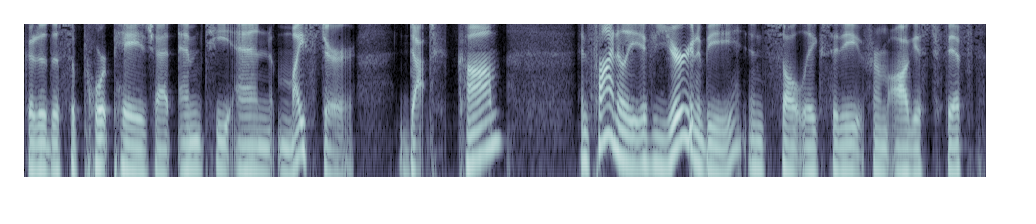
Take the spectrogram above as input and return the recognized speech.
go to the support page at mtnmeister.com. And finally, if you're going to be in Salt Lake City from August 5th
